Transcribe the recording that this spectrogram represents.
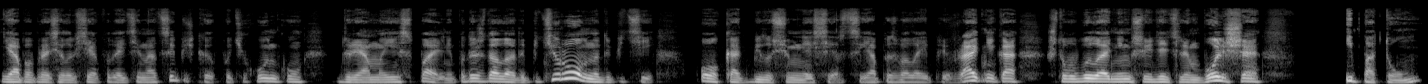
Я попросила всех подойти на цыпочках потихоньку дверям моей спальни. Подождала до пяти, ровно до пяти. О, как билось у меня сердце! Я позвала и привратника, чтобы было одним свидетелем больше. И потом,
